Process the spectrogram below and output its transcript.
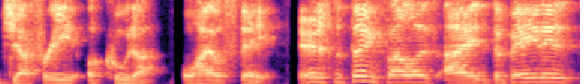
Jeffrey Okudah, Ohio State. Here's the thing, fellas. I debated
